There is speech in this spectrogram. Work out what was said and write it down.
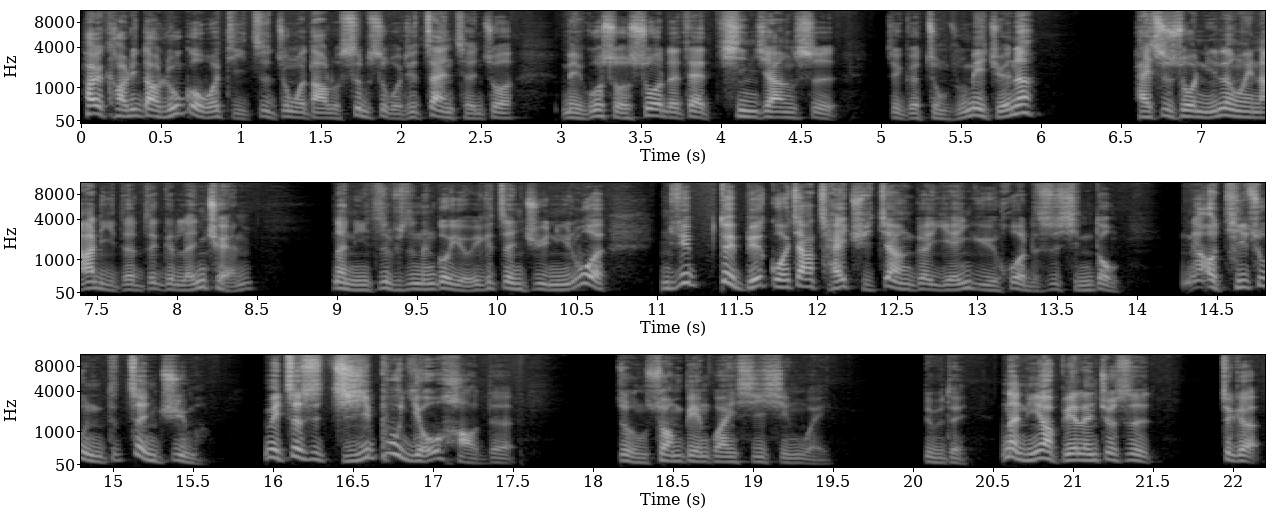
他会考虑到如果我抵制中国大陆，是不是我就赞成说美国所说的在新疆是这个种族灭绝呢？还是说你认为哪里的这个人权？那你是不是能够有一个证据？你如果你去对别国家采取这样一个言语或者是行动，你要提出你的证据嘛？因为这是极不友好的这种双边关系行为，对不对？那你要别人就是。这个，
